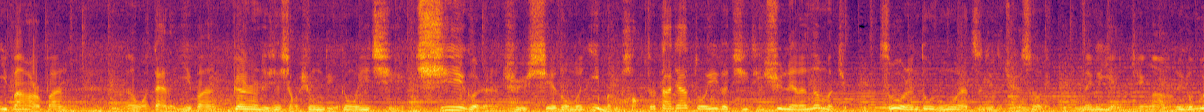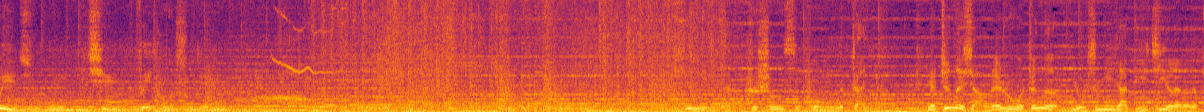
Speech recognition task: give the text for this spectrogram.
一班、二班。呃，我带的一班边上这些小兄弟跟我一起，七个人去协作我们一门炮，就大家作为一个集体训练了那么久，所有人都融入在自己的角色里，那个眼睛啊，那个位置，那个仪器非常的熟练，心里面是生死搏命的战友，也真的想着，如果真的有这么一架敌机来了的话，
